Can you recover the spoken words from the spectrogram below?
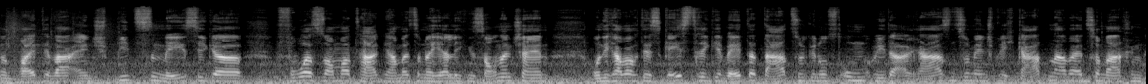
Uhr und heute war ein spitzenmäßiger Vorsommertag. Wir haben jetzt einen herrlichen Sonnenschein und ich habe auch das gestrige Wetter dazu genutzt, um wieder Rasen zu mähen, sprich Gartenarbeit zu machen.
